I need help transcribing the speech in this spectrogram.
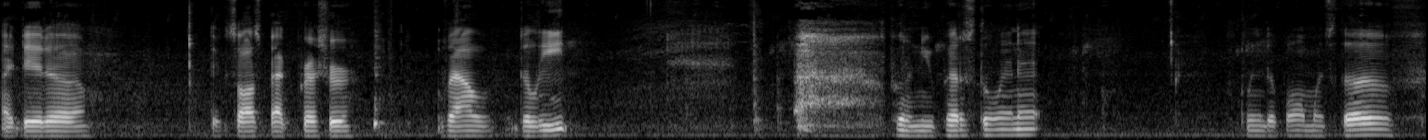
I did uh, the exhaust back pressure valve delete. Put a new pedestal in it. Cleaned up all my stuff.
